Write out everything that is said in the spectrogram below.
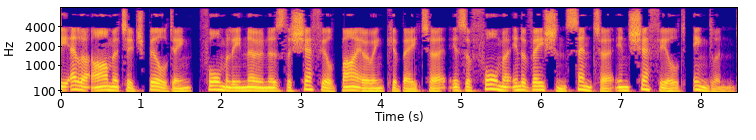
The Ella Armitage Building, formerly known as the Sheffield Bioincubator is a former innovation centre in Sheffield, England.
